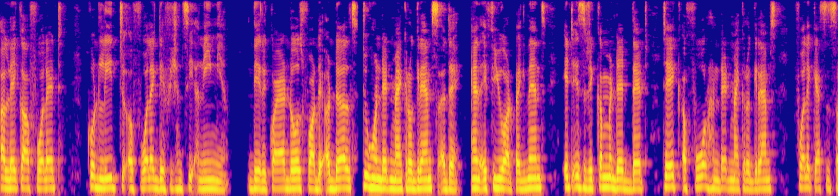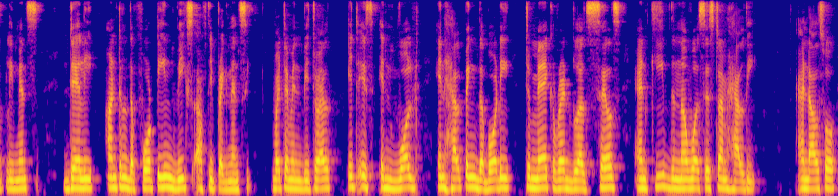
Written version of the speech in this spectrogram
A lack of folate could lead to a folate deficiency anemia. The required dose for the adults 200 micrograms a day and if you are pregnant it is recommended that take a 400 micrograms folic acid supplements daily until the 14 weeks of the pregnancy. Vitamin B12 it is involved in helping the body to make red blood cells and keep the nervous system healthy. And also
